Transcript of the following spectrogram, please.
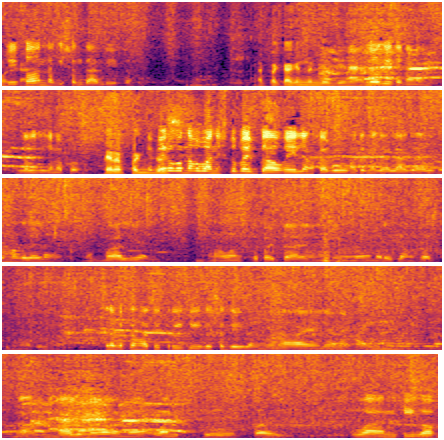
Dito, magka, nag-isang daan dito. may pagkaganong logi na. Logi ka naman. Logi ka na po. Pero pag Eh, pero kung naka 1 is to 5 ka, okay lang. Sabi ko nga sa nag-alaga, huwag kang mag-alala. Magmahal yan. Mga 1 is to 5 tayo. Nga, maliit lang ang costing natin. Labas lang kasi 3 kilos a day lang yung nakain niya. Eh. Kaya. Na, halo na yun. Na, 1 is to 5. 1 kilo of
